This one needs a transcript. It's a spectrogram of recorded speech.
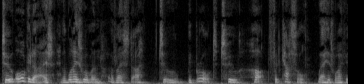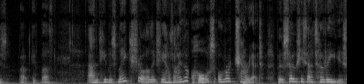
to organise the wise woman of Leicester to be brought to Hertford Castle, where his wife is about to give birth. And he must make sure that she has either a horse or a chariot, but so she's at her ease.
